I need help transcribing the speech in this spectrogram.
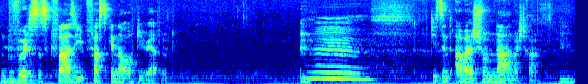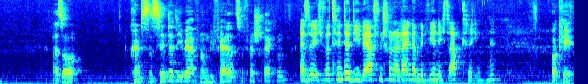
Du würdest es quasi fast genau auf die werfen. Die sind aber schon nah an euch dran. Also, du könntest es hinter die werfen, um die Pferde zu verschrecken. Also ich würde hinter die werfen, schon allein damit wir nichts abkriegen, ne? Okay,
